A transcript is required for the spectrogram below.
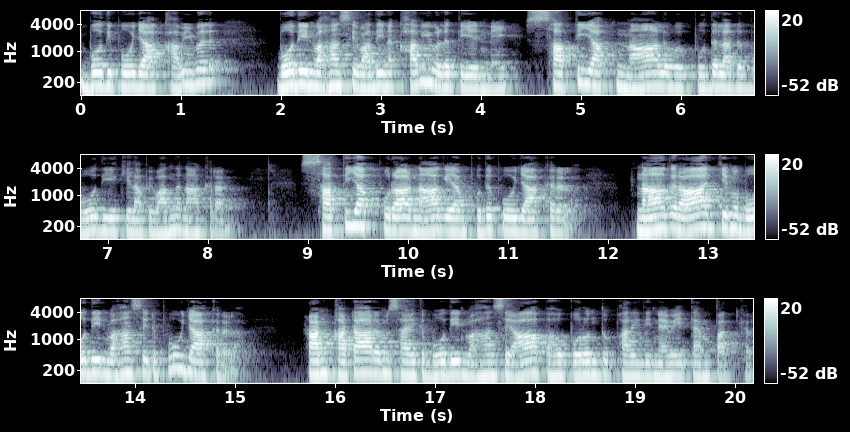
බෝධි පූජා කවිවල බෝධීන් වහන්සේ වදින කවිවල තියෙන්නේ සතියක් නාලුව පුදලද බෝධිය කියලා අපි වන්දනා කරන්න. සතියක් පුරා නාගයම් පුද පූජා කරලා. නාග රාජ්‍යම බෝධීන් වහන්සේට පූජා කරලා. රන් කටාරම සහිත බෝධීන් වහන්සේ ආපහු පොරොන්තු පරිදි නැවේ තැන්පත් කර.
